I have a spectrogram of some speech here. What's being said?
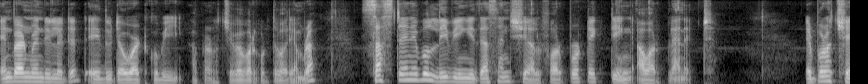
এনভায়রনমেন্ট রিলেটেড এই দুইটা ওয়ার্ড খুবই আপনার হচ্ছে ব্যবহার করতে পারি আমরা। Sustainable living is essential for protecting our planet এরপর হচ্ছে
